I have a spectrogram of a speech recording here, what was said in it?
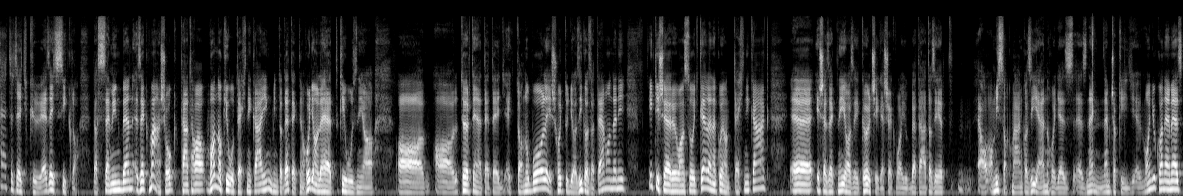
hát ez egy kő, ez egy szikla. De a szemünkben ezek mások, tehát ha vannak jó technikáink, mint a detektív, hogyan lehet kiúzni a, a, a történetet egy, egy tanúból, és hogy tudja az igazat elmondani, itt is erről van szó, hogy kellenek olyan technikák, és ezek néha azért költségesek valljuk be, tehát azért a, a mi szakmánk az ilyen, hogy ez, ez nem, nem csak így mondjuk, hanem ez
